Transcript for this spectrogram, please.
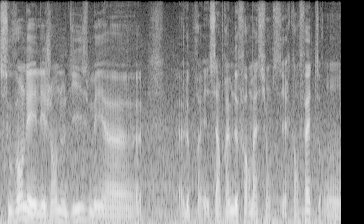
Souvent, les, gens nous disent, mais euh, c'est un problème de formation. C'est-à-dire qu'en fait, on,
